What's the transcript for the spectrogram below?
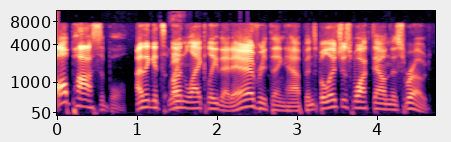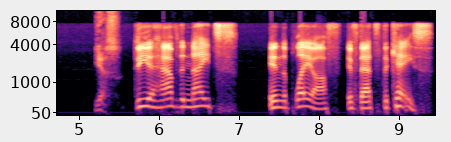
All possible. I think it's unlikely that everything happens, but let's just walk down this road. Yes. Do you have the Knights in the playoff if that's the case?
